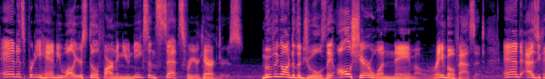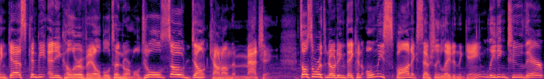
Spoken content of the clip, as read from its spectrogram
and it's pretty handy while you're still farming uniques and sets for your characters. Moving on to the jewels, they all share one name, Rainbow Facet, and as you can guess, can be any color available to normal jewels, so don't count on them matching. It's also worth noting they can only spawn exceptionally late in the game, leading to their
